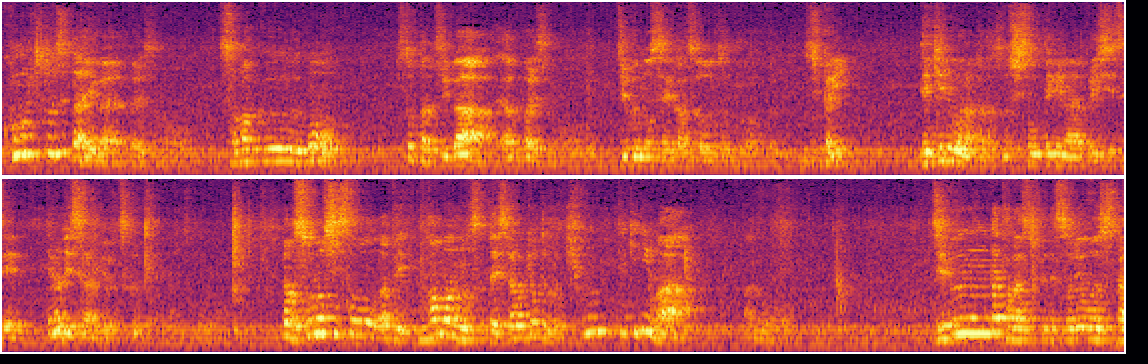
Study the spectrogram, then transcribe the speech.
この人自体がやっぱりその砂漠の人たちがやっぱりその自分の生活をちょっとやっぱりしっかりできるような形の思想的なやっぱり姿勢っていうのでイスラム教を作ってるわけなんですだからその思想やっぱりムハンマドの作ったイスラム教っていうのは基本的にはあの自分が正しくてそれを従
